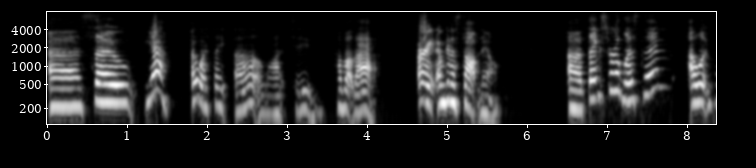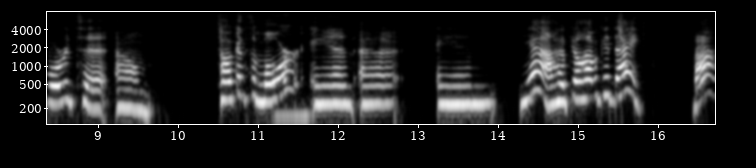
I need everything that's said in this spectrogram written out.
uh, so, yeah. Oh, I say uh a lot too. How about that? All right, I'm going to stop now. Uh, thanks for listening. I look forward to um, talking some more and uh, and yeah, I hope y'all have a good day. Bye.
